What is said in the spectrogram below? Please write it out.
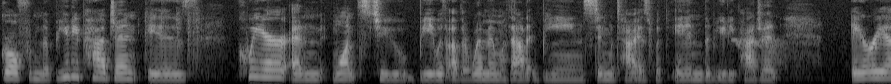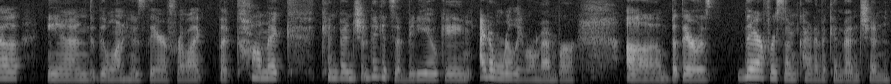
girl from the beauty pageant is queer and wants to be with other women without it being stigmatized within the beauty pageant area and the one who's there for like the comic convention. I think it's a video game. I don't really remember. Um, but there was there for some kind of a convention.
